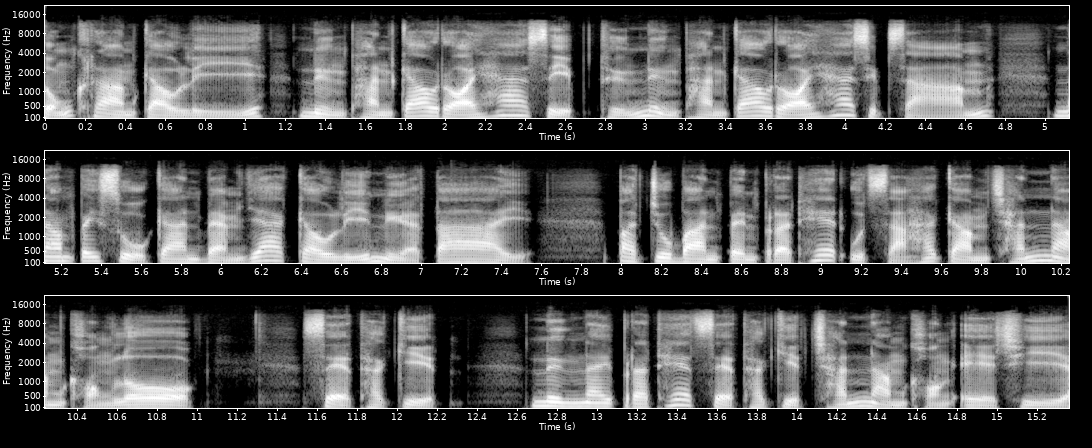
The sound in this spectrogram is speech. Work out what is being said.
สงครามเกาหลี 1950 ถึง 1953 นำไปสู่การแบ่งแยกเกาหลีเหนือใต้ ปัจจุบันเป็นประเทศอุตสาหกรรมชั้นนำของโลก เศรษฐกิจหนึ่งในประเทศเศรษฐกิจชั้นนำของเอเชีย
